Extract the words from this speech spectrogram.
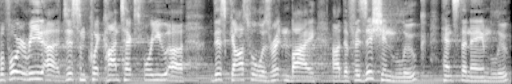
Before we read, uh, just some quick context for you. Uh, this gospel was written by uh, the physician Luke, hence the name Luke,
